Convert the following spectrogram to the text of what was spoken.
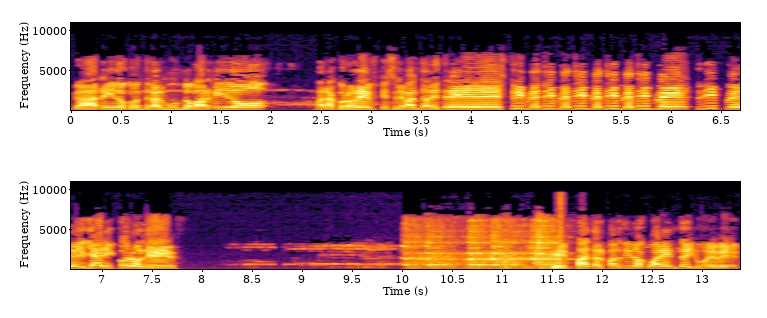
Garrido contra el mundo. Garrido para Korolev que se levanta de tres. Triple, triple, triple, triple, triple. Triple de Yari Korolev. Que empata el partido a 49.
